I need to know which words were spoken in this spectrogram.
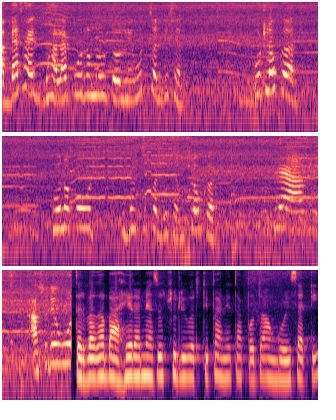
अभ्यास आहे झाला पूर्ण म्हणून उठवलं नाही. उठ सदिशन उठ लवकर. हो नको उठ. पद्धतीशन लवकर. असू दे तर बघा बाहेर आम्ही असं चुलीवरती पाणी तापवतो आंघोळीसाठी.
